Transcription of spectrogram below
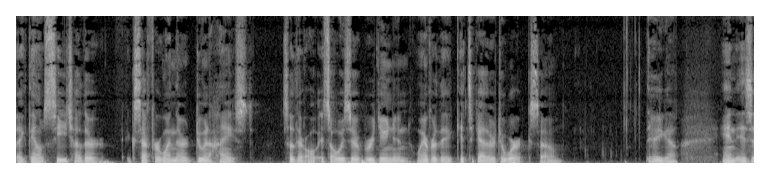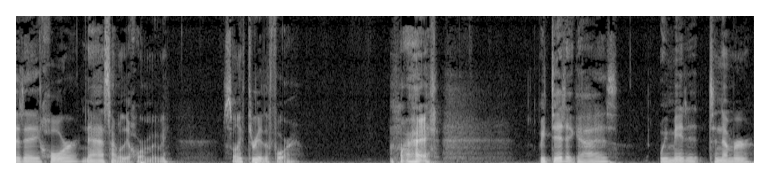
like they don't see each other except for when they're doing a heist. So they're it's always a reunion whenever they get together to work. So there you go. And is it a horror? Nah, it's not really a horror movie. It's only three of the four. All right. We did it, guys. We made it to number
